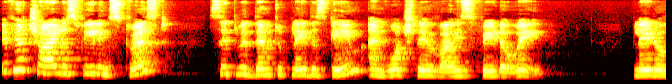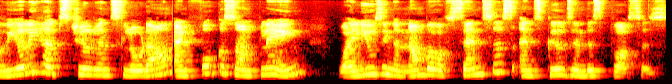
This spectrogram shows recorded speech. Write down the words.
If your child is feeling stressed, sit with them to play this game and watch their worries fade away. Play-Doh really helps children slow down and focus on playing while using a number of senses and skills in this process.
